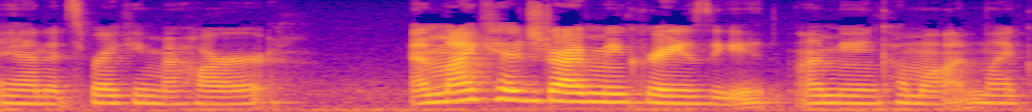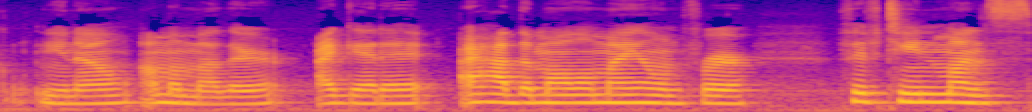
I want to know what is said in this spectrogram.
and it's breaking my heart. And my kids drive me crazy. I mean, come on. Like, you know, I'm a mother. I get it. I had them all on my own for 15 months,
